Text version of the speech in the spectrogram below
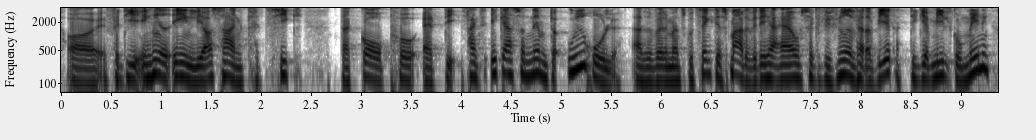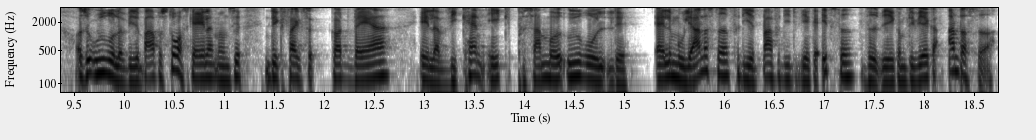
og, fordi Inget egentlig også har en kritik der går på, at det faktisk ikke er så nemt at udrulle. Altså, hvad man skulle tænke, det smarte ved det her er jo, så kan vi finde ud af, hvad der virker. Det giver mildt god mening, og så udruller vi det bare på stor skala, men man siger, det kan faktisk godt være, eller vi kan ikke på samme måde udrulle det alle mulige andre steder, fordi at bare fordi det virker et sted, ved vi ikke, om det virker andre steder.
